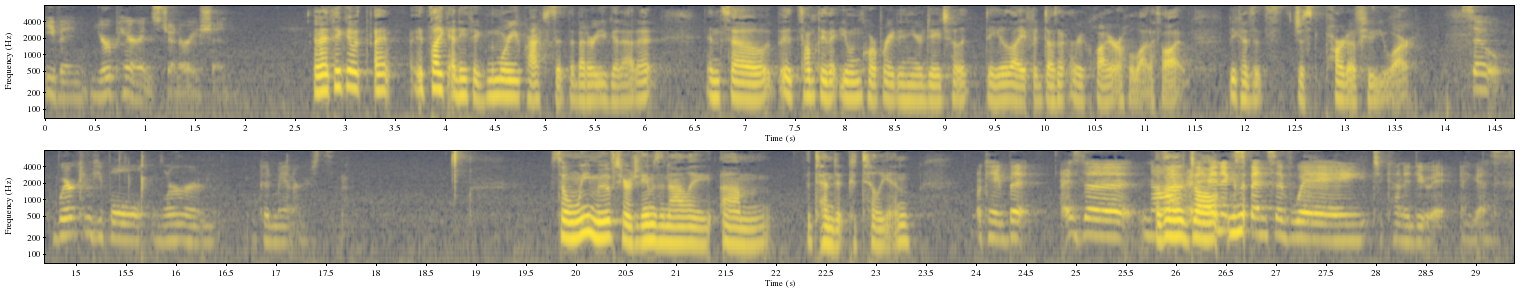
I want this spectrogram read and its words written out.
even your parents' generation. And I think it, I, it's like anything. The more you practice it, the better you get at it. And so it's something that you incorporate in your day to day life. It doesn't require a whole lot of thought because it's just part of who you are. So, where can people learn good manners? So when we moved here, James and Allie um, attended Cotillion. Okay, but as a not As an adult, an inexpensive way to kind of do it, I guess.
